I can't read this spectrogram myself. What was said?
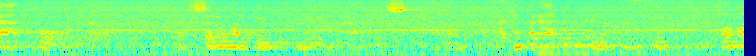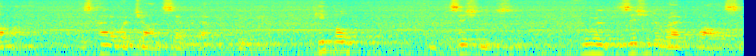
path forward, though. I just I don't want to be negative about this. Um, I think what happened in, in Omaha is kind of what John said about the people in positions who were in a position to write policy,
